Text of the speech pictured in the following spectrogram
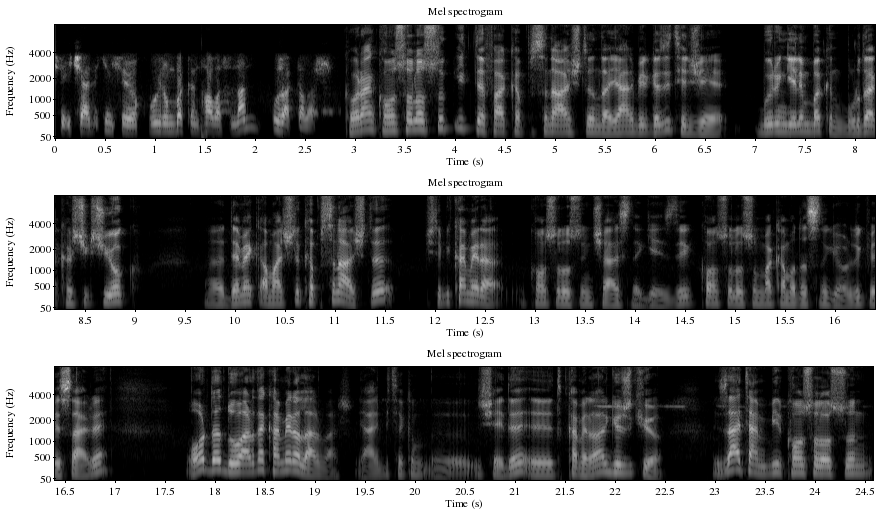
işte içeride kimse yok buyurun bakın havasından uzaktalar. Koran konsolosluk ilk defa kapısını açtığında yani bir gazeteciye buyurun gelin bakın burada kaşıkçı yok e, demek amaçlı kapısını açtı. İşte bir kamera konsolosluğun içerisinde gezdi. Konsolosun makam odasını gördük vesaire. Orada duvarda kameralar var. Yani bir takım e, şeyde e, kameralar gözüküyor. Zaten bir konsolosluğun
